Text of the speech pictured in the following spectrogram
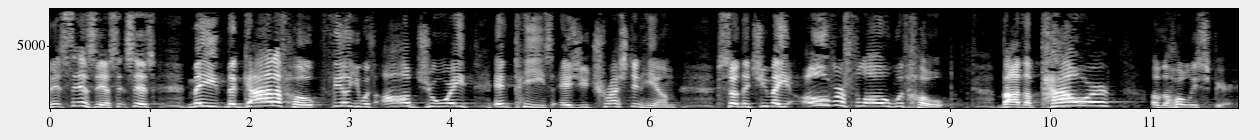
And it says this it says, May the God of hope fill you with all joy and peace as you trust in him, so that you may overflow with hope by the power of the Holy Spirit.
